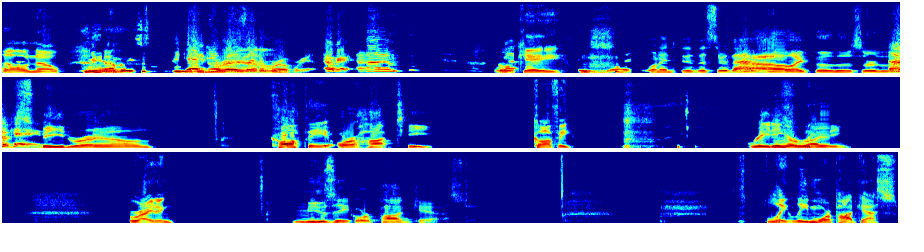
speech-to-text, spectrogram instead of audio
Oh no. we have a speed it, it was inappropriate. Okay. Um. Let's Okay. You want to do this or that? I like the this or that Okay. speed round. Coffee or hot tea? Coffee. Reading or writing? Writing. Music or podcast? Lately, more podcasts.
